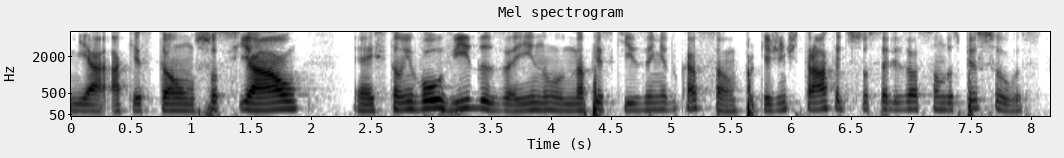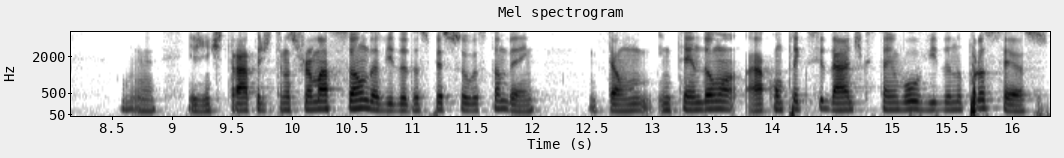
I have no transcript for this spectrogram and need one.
e a, a questão social é, estão envolvidas aí no, na pesquisa em educação, porque a gente trata de socialização das pessoas né? e a gente trata de transformação da vida das pessoas também. Então, entendam a, a complexidade que está envolvida no processo.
